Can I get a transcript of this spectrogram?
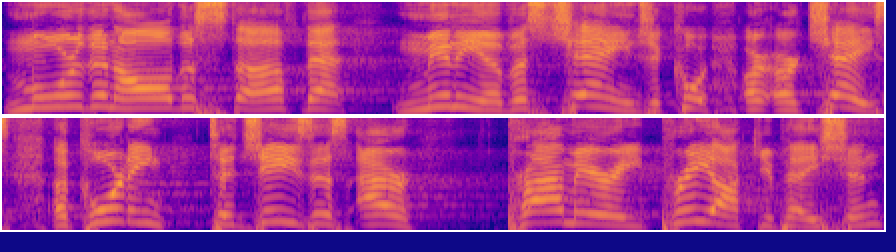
more than all the stuff that many of us change or, chase. According to Jesus, our primary preoccupation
